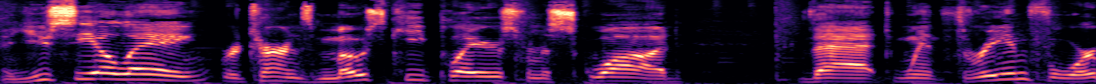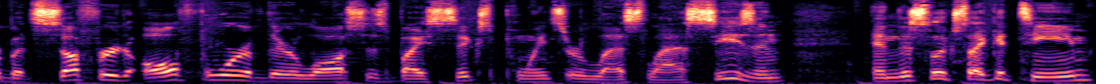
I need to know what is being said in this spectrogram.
Now, UCLA returns most key players from a squad that went three and four, but suffered all four of their losses by six points or less last season. And this looks like a team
